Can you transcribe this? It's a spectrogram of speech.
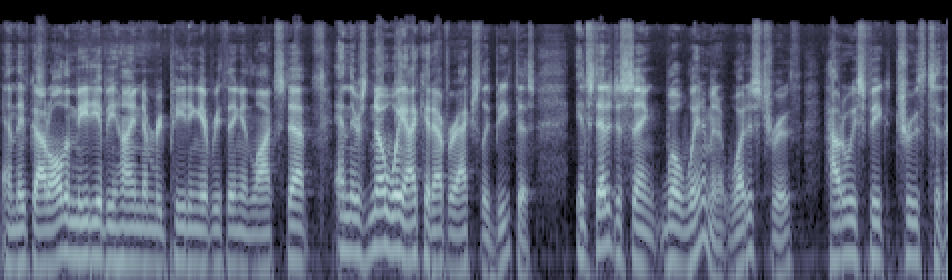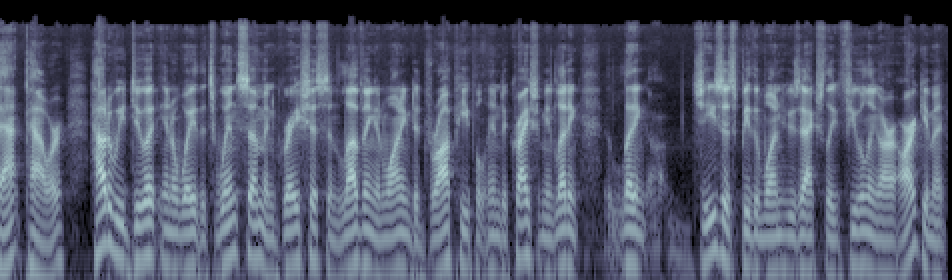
and they've got all the media behind them repeating everything in lockstep. And there's no way I could ever actually beat this. Instead of just saying, well, wait a minute, what is truth? How do we speak truth to that power? How do we do it in a way that's winsome and gracious and loving and wanting to draw people into Christ? I mean, letting, letting Jesus be the one who's actually fueling our argument,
